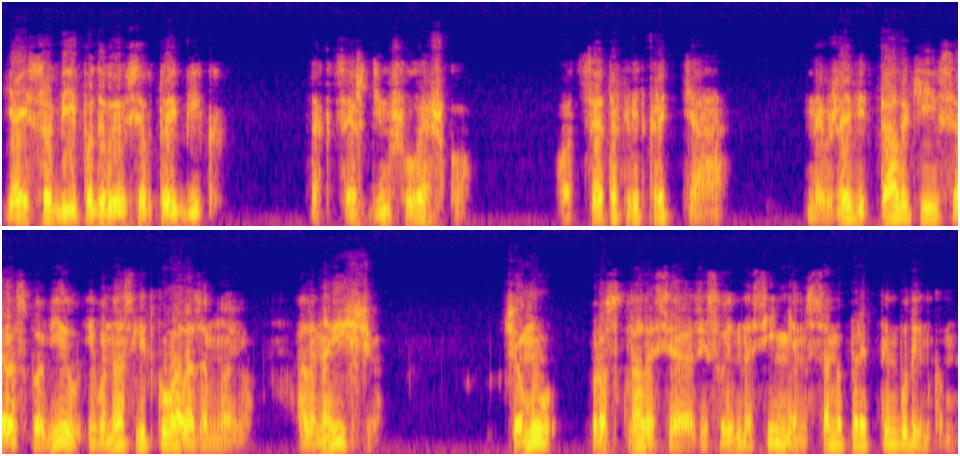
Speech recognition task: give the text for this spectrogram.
Я й собі подивився в той бік. Так це ж дім Шулешко. Оце так відкриття. Невже Віталик їй все розповів, і вона слідкувала за мною? Але навіщо? Чому розклалася зі своїм насінням саме перед тим будинком?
